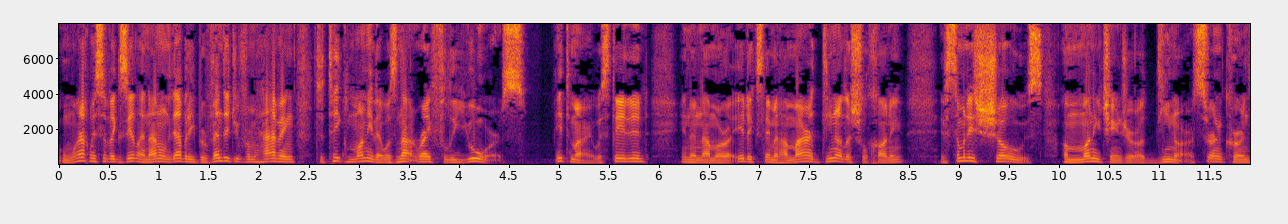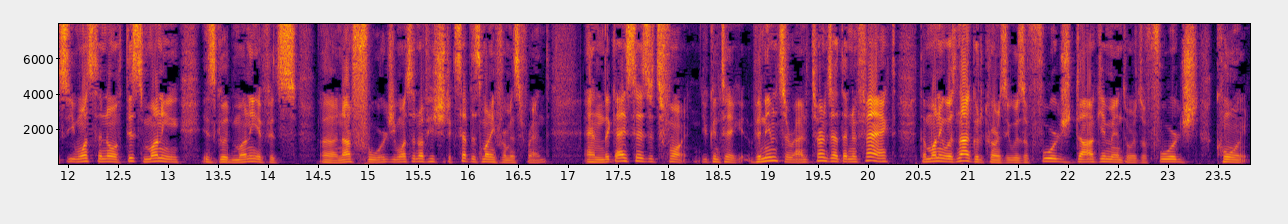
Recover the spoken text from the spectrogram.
Not only that, but he prevented you from having to take money that was not rightfully yours. Itmar. It was stated in a Namoraitic statement, Hamar dinar. If somebody shows a money changer, a dinar, a certain currency, he wants to know if this money is good money, if it's uh, not forged. He wants to know if he should accept this money from his friend. And the guy says it's fine, you can take it. Vinimtzaran. It turns out that in fact the money was not good currency. It was a forged document or it was a forged coin.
